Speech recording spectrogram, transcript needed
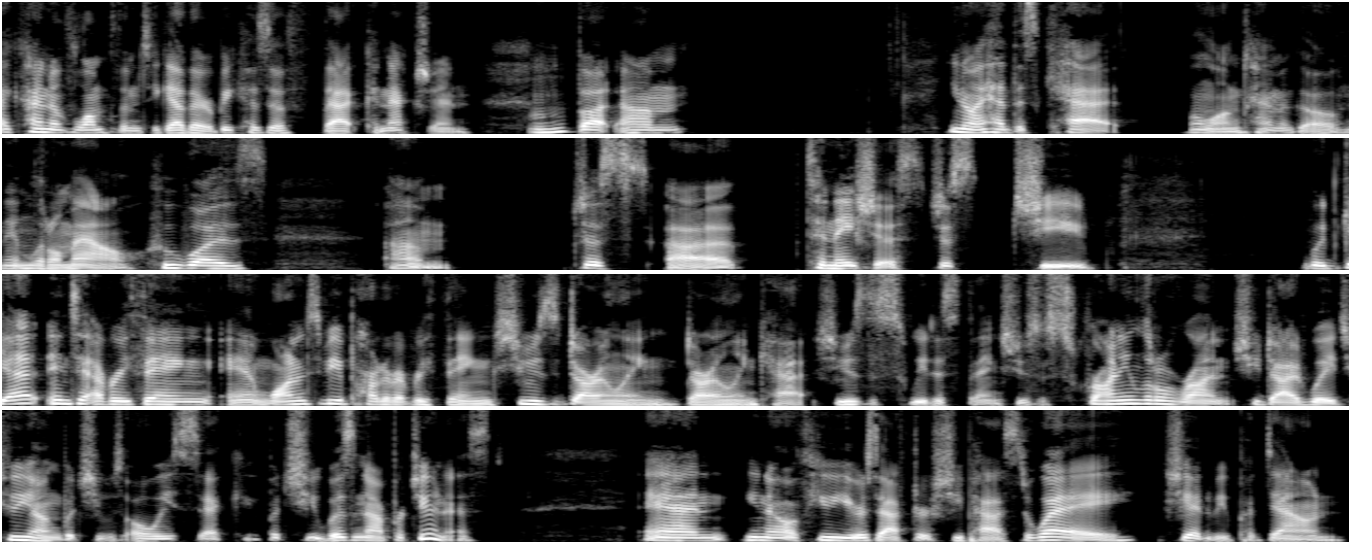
I kind of lump them together because of that connection. Mm-hmm. But um, you know, I had this cat a long time ago named Little Mal who was um just uh tenacious. Just she would get into everything and wanted to be a part of everything. She was a darling, darling cat. She was the sweetest thing. She was a scrawny little runt. She died way too young, but she was always sick. But she was an opportunist. And, you know, a few years after she passed away, she had to be put down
